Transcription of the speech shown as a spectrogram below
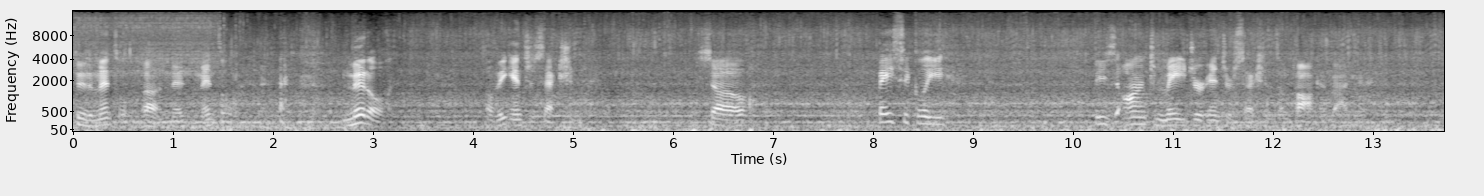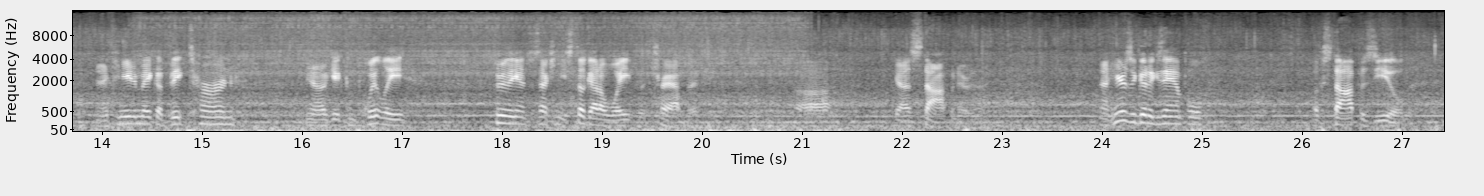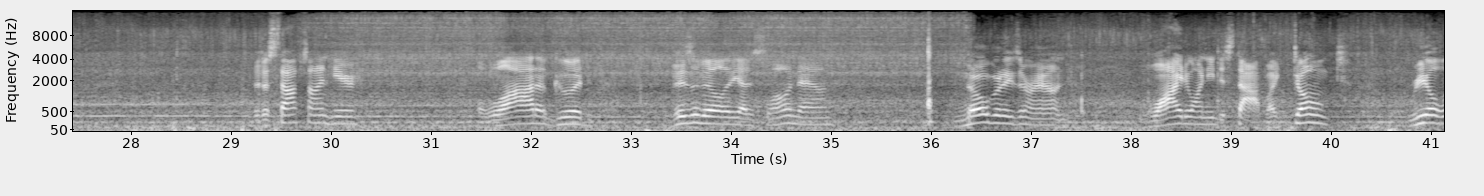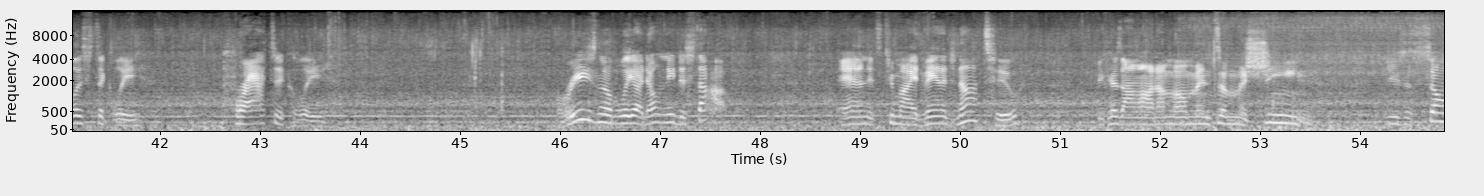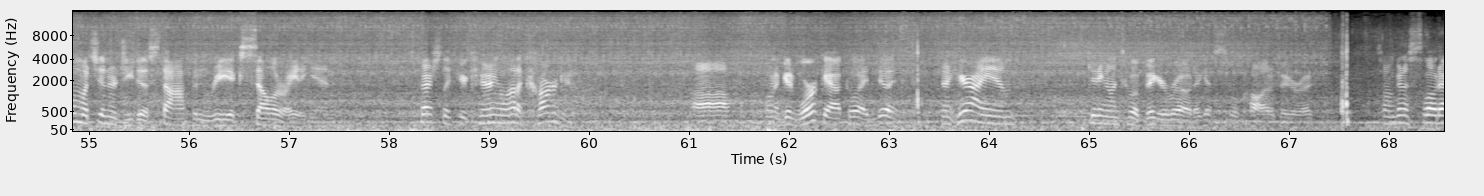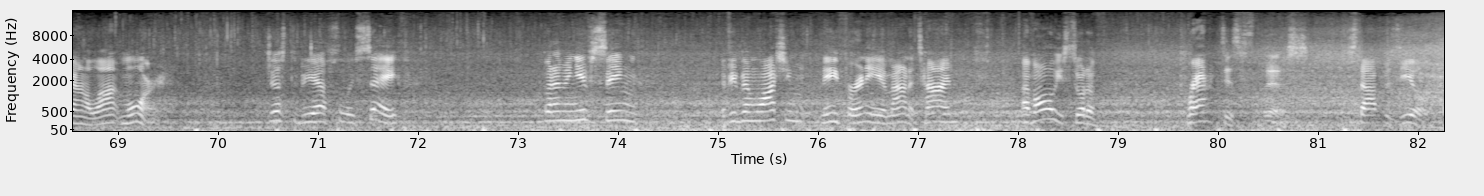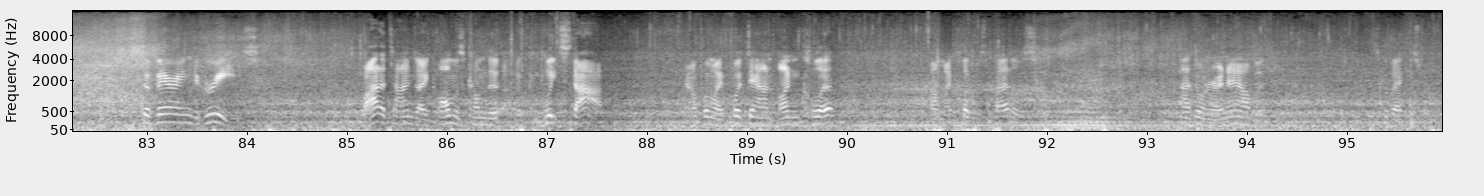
through the mental, uh, mental? middle of the intersection. So basically these aren't major intersections I'm talking about here. And if you need to make a big turn, you know, get completely through the intersection, you still gotta wait with traffic. Uh, gotta stop and everything. Now here's a good example of stop as yield. There's a stop sign here, a lot of good visibility, I'm slowing down, nobody's around, why do I need to stop? I don't realistically, practically, reasonably, I don't need to stop. And it's to my advantage not to because I'm on a momentum machine. It uses so much energy to stop and re-accelerate again, especially if you're carrying a lot of cargo. Uh, want a good workout, go ahead and do it. Now here I am getting onto a bigger road. I guess we'll call it a bigger road. So I'm gonna slow down a lot more just to be absolutely safe. But I mean, you've seen, if you've been watching me for any amount of time, I've always sort of practiced this, stop as yield, to varying degrees. A lot of times I almost come to a complete stop. And I'll put my foot down, unclip on my clipless pedals. Not doing it right now, but let's go back this way.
